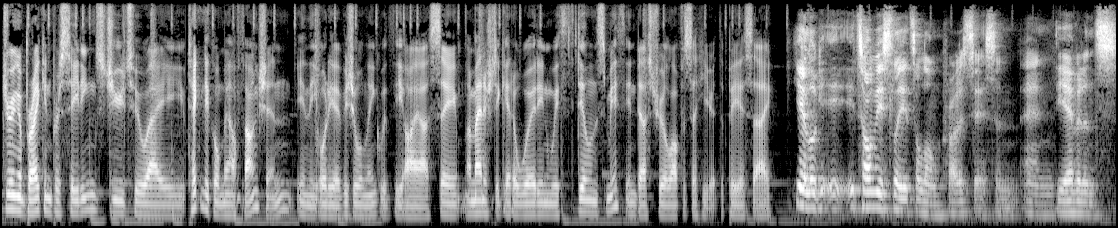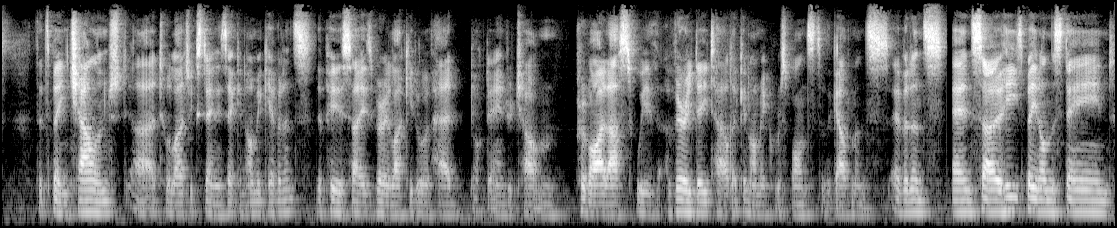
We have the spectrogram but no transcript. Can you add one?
During a break in proceedings due to a technical malfunction in the audio-visual link with the IRC, I managed to get a word in with Dylan Smith, Industrial Officer here at the PSA. Yeah, look, it's obviously it's a long process, and, and the evidence that's being challenged uh, to a large extent is economic evidence. The PSA is very lucky to have had Dr. Andrew Charlton provide us with a very detailed economic response to the government's evidence, and so he's been on the stand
